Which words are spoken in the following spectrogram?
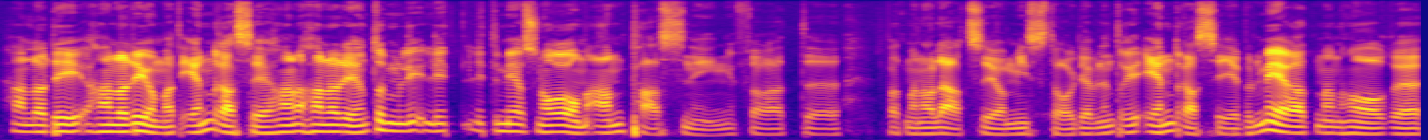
handlar, det, handlar det om att ändra sig? Handlar det inte om li, li, lite mer snarare om anpassning för att, uh, för att man har lärt sig av misstag? Det är väl inte ändra sig, det är väl mer att man har eh,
